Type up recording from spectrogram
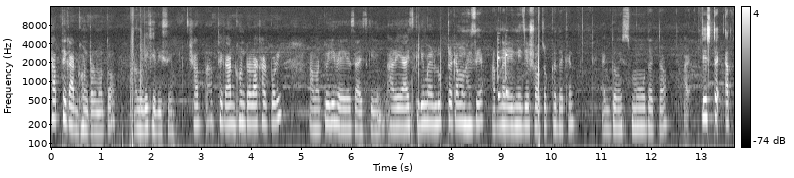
সাত থেকে আট ঘণ্টার মতো আমি রেখে দিছি। সাত থেকে আট ঘণ্টা রাখার পরেই আমার তৈরি হয়ে গেছে আইসক্রিম। আর এই আইসক্রিমের লুকটা কেমন হয়েছে আপনার এই নিজের স্বচক্ষে দেখেন। একদম স্মুথ একটা। আর টেস্টটা এত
